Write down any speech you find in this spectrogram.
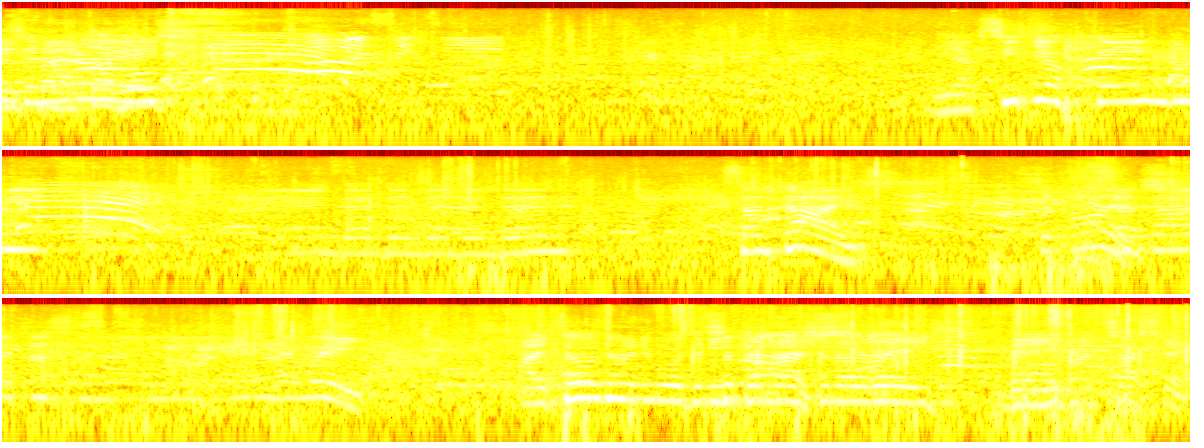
is another race. We have City of Cambridge. And then, then, then, then, then. Santais. Santais. St. Is in the way. I told you it was an international race. Oh, fantastic.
